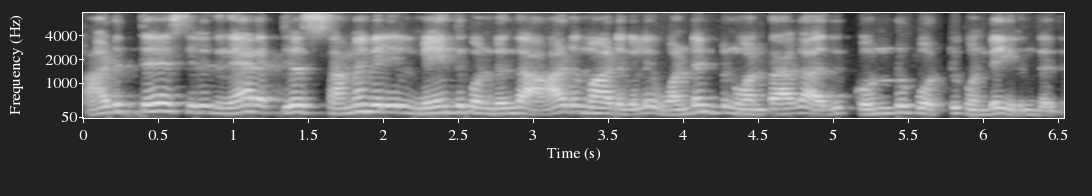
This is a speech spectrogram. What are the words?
அடுத்த சிறிது நேரத்தில் சமவெளியில் மேய்ந்து கொண்டிருந்த ஆடு மாடுகளை ஒன்றன் பின் ஒன்றாக அது கொன்று போட்டு கொண்டே இருந்தது.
